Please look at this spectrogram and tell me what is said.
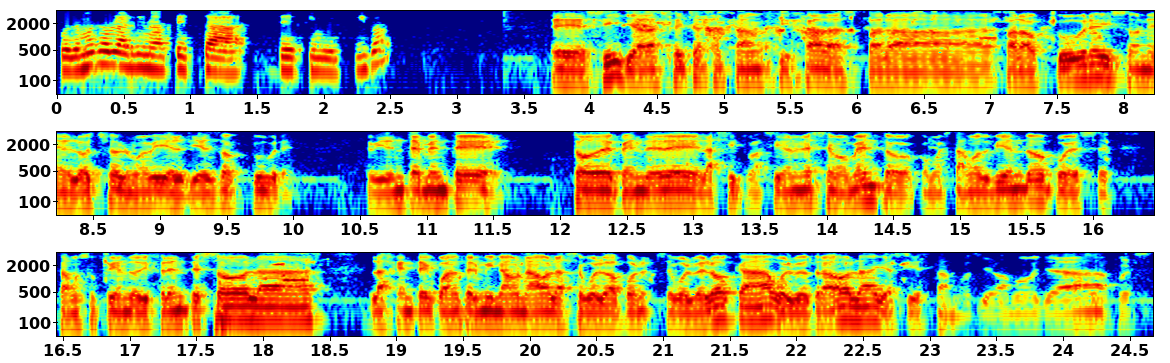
¿Podemos hablar de una fecha definitiva? Eh, sí, ya las fechas están fijadas para, para, octubre y son el 8, el 9 y el 10 de octubre. Evidentemente, todo depende de la situación en ese momento. Como estamos viendo, pues eh, estamos sufriendo diferentes olas, la gente cuando termina una ola se vuelve, a se vuelve loca, vuelve otra ola y así estamos. Llevamos ya pues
